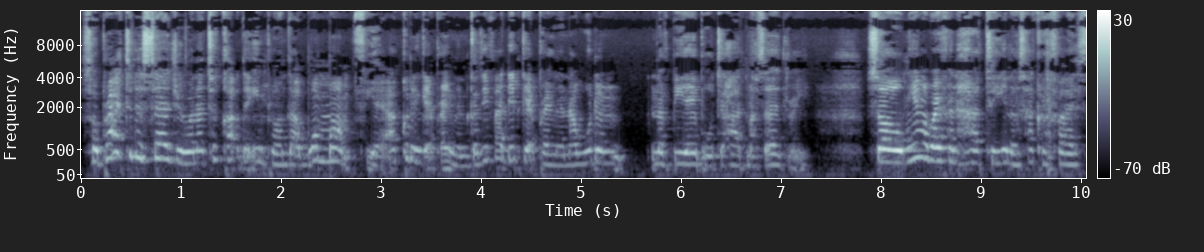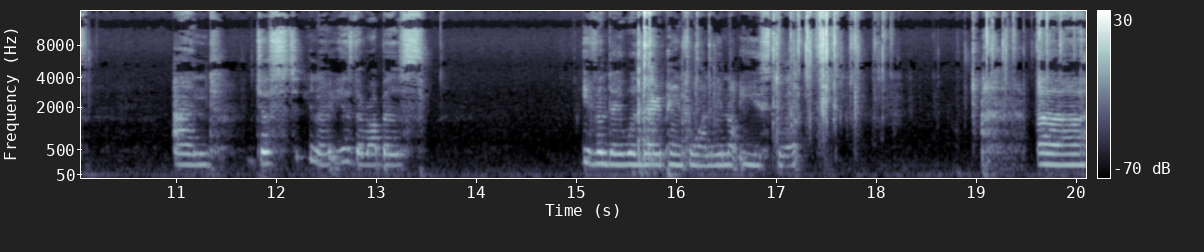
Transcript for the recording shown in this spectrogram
So prior to the surgery, when I took out the implant, that one month, yeah, I couldn't get pregnant because if I did get pregnant, I wouldn't have be able to have my surgery. So me and my boyfriend had to, you know, sacrifice and just, you know, use the rubbers, even though it was very painful and we're not used to it. Uh,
